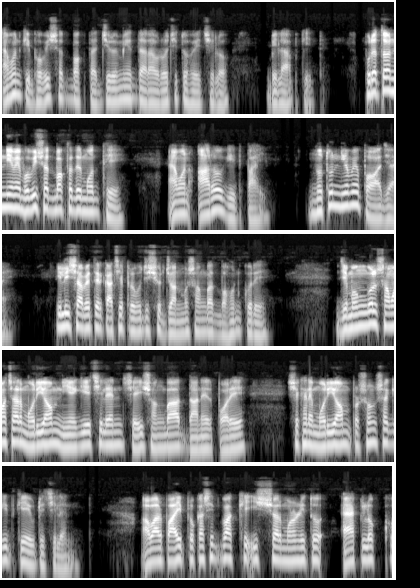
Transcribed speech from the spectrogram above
এমনকি ভবিষ্যৎ বক্তা জিরোমিয়ের দ্বারাও রচিত হয়েছিল বিলাপ গীত। পুরাতন নিয়মে ভবিষ্যৎ বক্তাদের মধ্যে এমন আরও গীত পাই। নতুন নিয়মে পাওয়া যায়। ইলিসাবেতের কাছে প্রভু যিশুর জন্ম সংবাদ বহন করে যে মঙ্গল সমাচার মরিয়ম নিয়ে গিয়েছিলেন, সেই সংবাদ দানের পরে সেখানে মরিয়ম প্রশংসা গীত গেয়ে উঠেছিলেন। আবার পাই প্রকাশিত বাক্যে, ঈশ্বর মনোনীত এক লক্ষ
